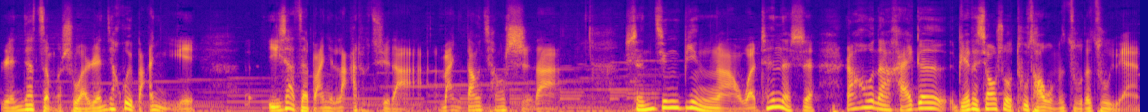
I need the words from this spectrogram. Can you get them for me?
人家怎么说？人家会把你一下子把你拉出去的，把你当枪使的，神经病啊！我真的是。然后呢，还跟别的销售吐槽我们组的组员。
